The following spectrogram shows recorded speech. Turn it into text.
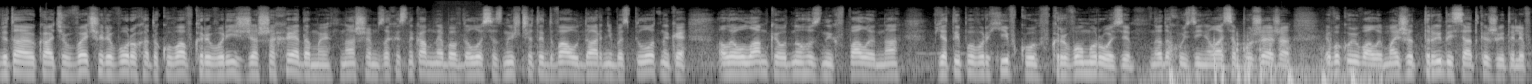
Вітаю, Катю. Ввечері ворог атакував Криворіжжя шахедами. Нашим захисникам неба вдалося знищити два ударні безпілотники, але уламки одного з них впали на п'ятиповерхівку в Кривому Розі. На даху здійнялася пожежа. Евакуювали майже три десятки жителів.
